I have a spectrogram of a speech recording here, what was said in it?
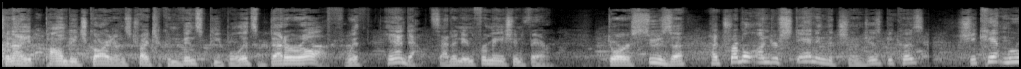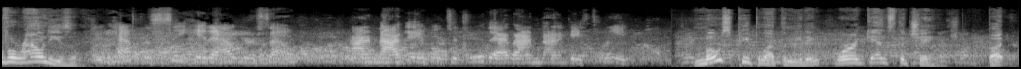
Tonight, Palm Beach Gardens tried to convince people it's better off with handouts at an information fair. Doris Souza had trouble understanding the changes because she can't move around easily. You have to seek it out yourself. I'm not able to do that. I'm 93. Most people at the meeting were against the change, but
